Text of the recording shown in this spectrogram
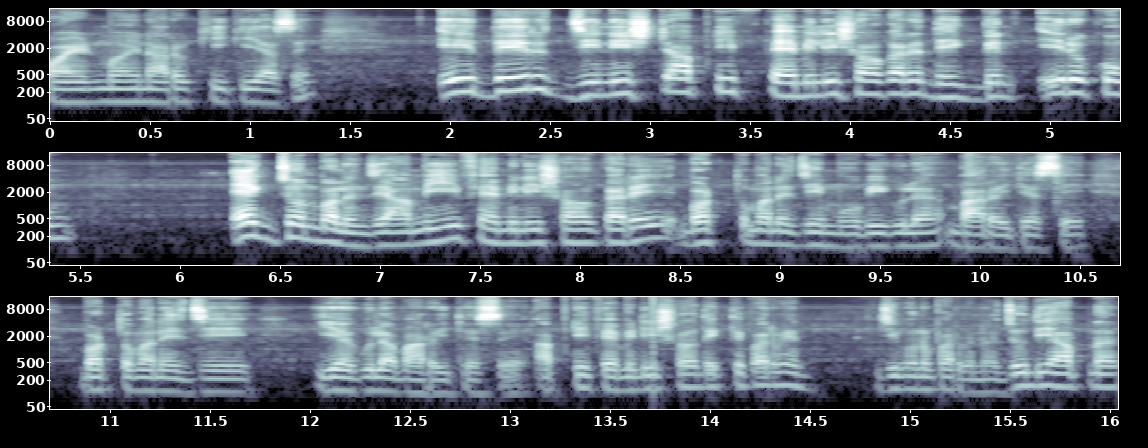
পয়েন্ট ময়েন্ট আরও কি কি আছে এদের জিনিসটা আপনি ফ্যামিলি সহকারে দেখবেন। এরকম একজন বলেন যে, আমি ফ্যামিলি সহকারে বর্তমানে যে মুভিগুলা বার হইতেছে, বর্তমানে যে ইয়াগুলা বার হইতেছে, আপনি ফ্যামিলি সহ দেখতে পারবেন? জীবনও পারবেন না। যদি আপনার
